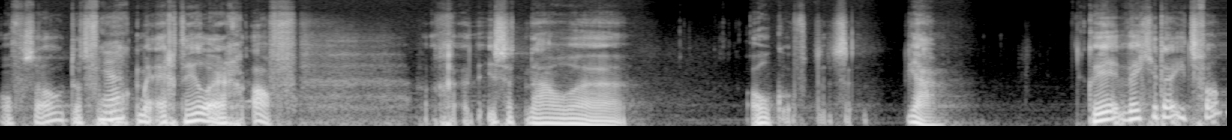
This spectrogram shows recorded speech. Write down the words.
Of zo? Dat vroeg Ja. ik me echt heel erg af. is het nou eh, ook... Of, ja, Kun je, weet je daar iets van?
